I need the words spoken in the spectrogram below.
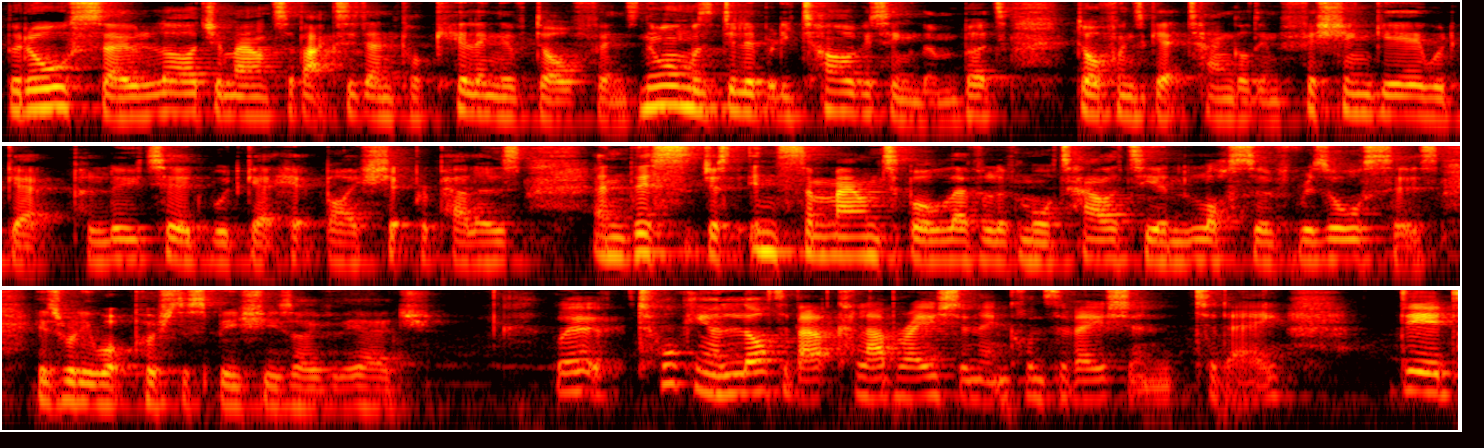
but also large amounts of accidental killing of dolphins. No one was deliberately targeting them, but dolphins get tangled in fishing gear, would get polluted, would get hit by ship propellers, and this just insurmountable level of mortality and loss of resources is really what pushed the species over the edge. We're talking a lot about collaboration in conservation today. Did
